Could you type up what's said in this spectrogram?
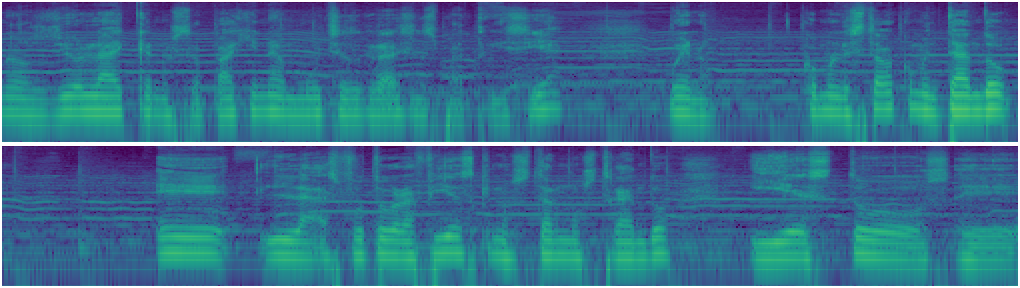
nos dio like a nuestra página, muchas gracias Patricia. Bueno, como les estaba comentando, eh, las fotografías que nos están mostrando y estos eh,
